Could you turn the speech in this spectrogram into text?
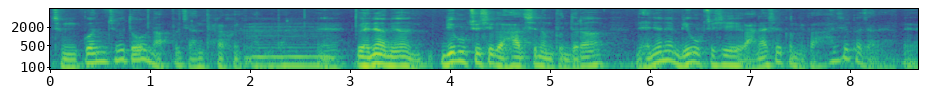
증권주도 나쁘지 않다라고 생각합니다. 음. 예. 왜냐하면 미국 주식을 하시는 분들은 내년에 미국 주식 안 하실 겁니까? 하실 거잖아요. 예.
